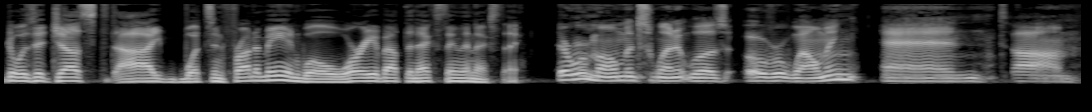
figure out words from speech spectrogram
was it just uh, what's in front of me, and we'll worry about the next thing, the next thing? There were moments when it was overwhelming, and um,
